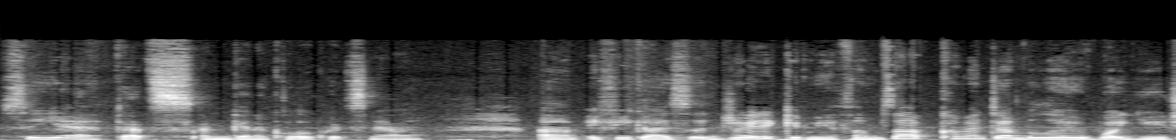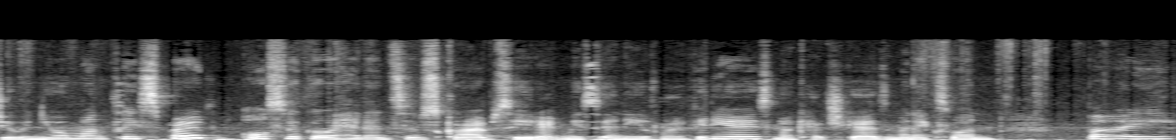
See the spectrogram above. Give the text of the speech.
So yeah, that's, I'm going to call it quits now. Um, if you guys enjoyed it, give me a thumbs up, comment down below what you do in your monthly spread. Also go ahead and subscribe so you don't miss any of my videos and I'll catch you guys in my next one. Bye.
